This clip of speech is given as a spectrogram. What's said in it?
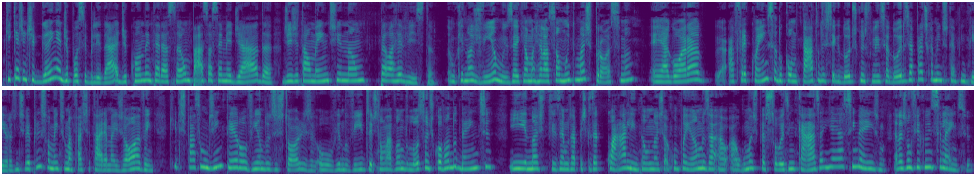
o que, que a gente ganha de possibilidade quando a interação passa a ser mediada digitalmente e não pela revista? O que nós vimos é que é uma relação muito mais próxima é, agora, a frequência do contato dos seguidores com os influenciadores é praticamente o tempo inteiro. A gente vê principalmente numa faixa etária mais jovem que eles passam o dia inteiro ouvindo os stories, ou ouvindo vídeos, eles estão lavando louça, estão escovando o dente. E nós fizemos a pesquisa Quali, então nós acompanhamos a, a algumas pessoas em casa e é assim mesmo. Elas não ficam em silêncio.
